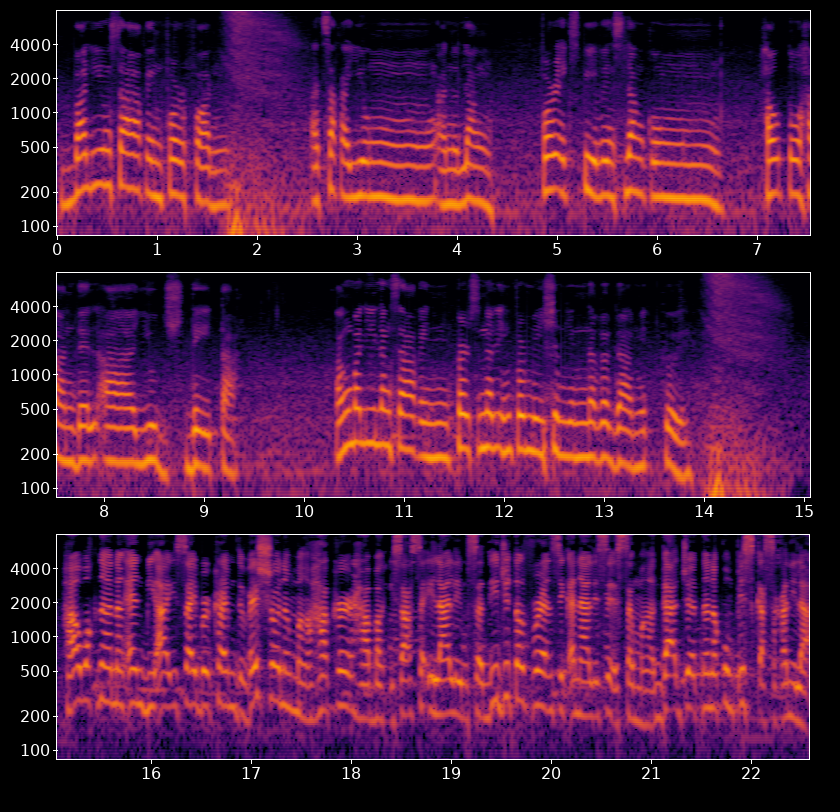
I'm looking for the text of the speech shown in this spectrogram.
Bali yung sa akin for fun at saka yung ano lang for experience lang kung how to handle a huge data. Ang mali lang sa akin, personal information yung nagagamit ko eh. Hawak na ng NBI Cybercrime Division ng mga hacker habang isa sa ilalim sa digital forensic analysis ang mga gadget na nakumpiska sa kanila.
